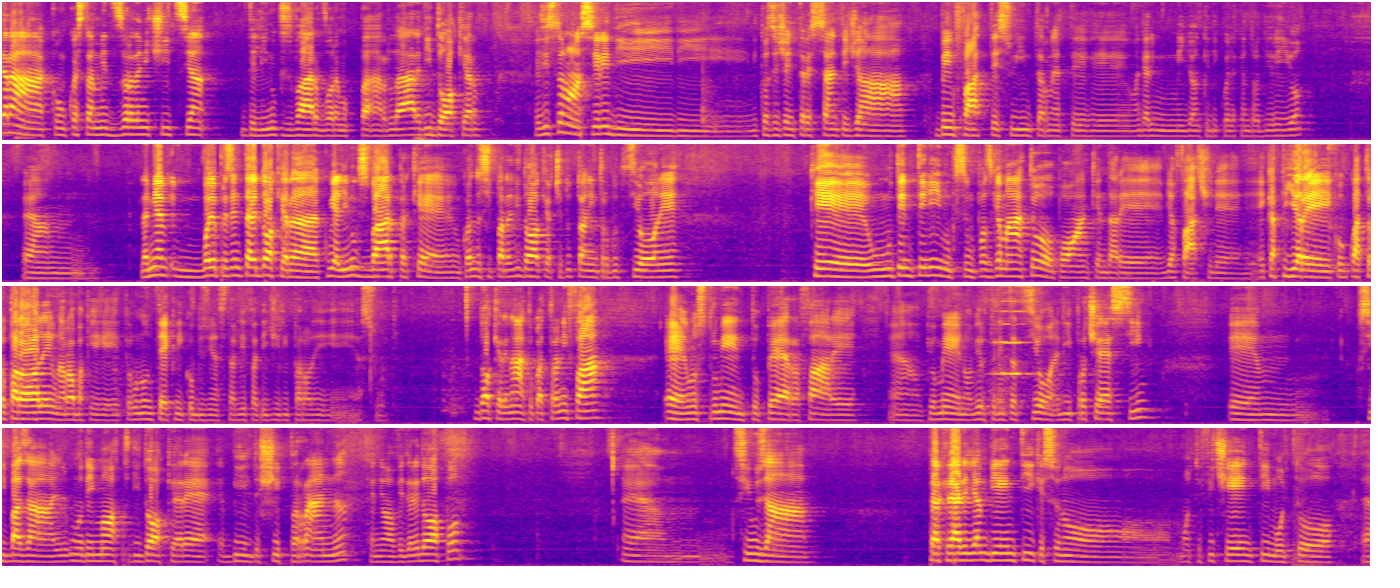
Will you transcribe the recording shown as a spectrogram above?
sera con questa mezz'ora d'amicizia del Linux VAR vorremmo parlare di Docker. Esistono una serie di, di, di cose già interessanti, già ben fatte su internet, e magari meglio anche di quelle che andrò a dire io. Um, mia, voglio presentare Docker eh, qui a Linux VAR perché quando si parla di Docker c'è tutta un'introduzione che un utente Linux un po' sgamato può anche andare via facile e capire con quattro parole una roba che per un non tecnico bisogna star lì a fare dei giri di parole assurdi. Docker è nato quattro anni fa, è uno strumento per fare eh, più o meno virtualizzazione di processi. E, um, si basa, uno dei motti di Docker è build, ship, run, che andiamo a vedere dopo. Ehm, si usa per creare degli ambienti che sono molto efficienti, molto eh,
